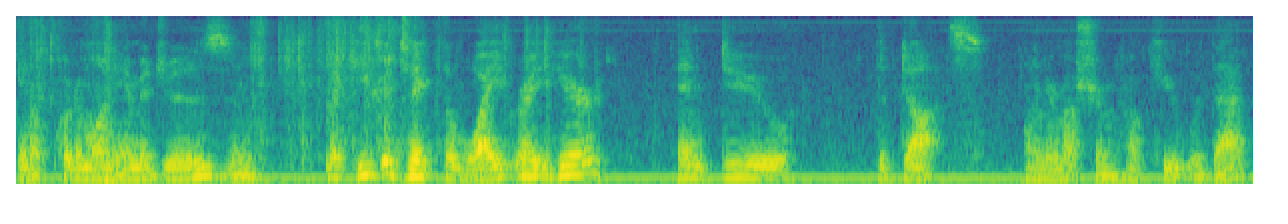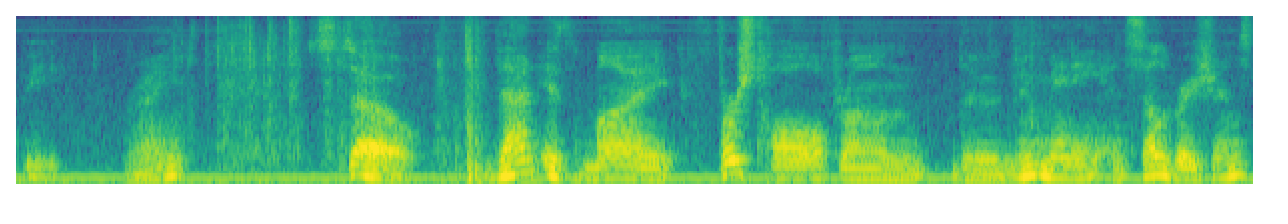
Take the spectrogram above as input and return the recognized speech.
you know, put them on images. And like you could take the white right here and do the dots on your mushroom. How cute would that be? Right? So that is my first haul from the new mini and Sale-A-Brations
